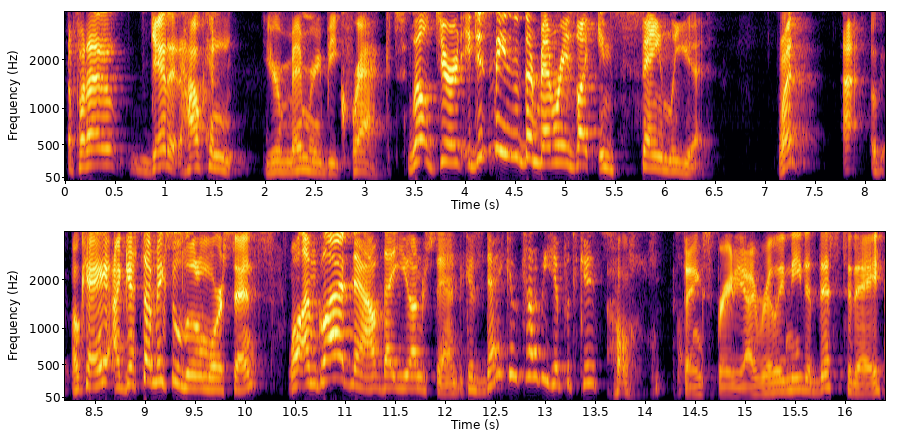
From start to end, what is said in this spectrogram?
But I don't get it. How can your memory be cracked? Well, Jared, it just means that their memory is like insanely good. What? I, okay, I guess that makes a little more sense. Well, I'm glad now that you understand because now you can kind of be hip with the kids. Oh, thanks, Brady. I really needed this today.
